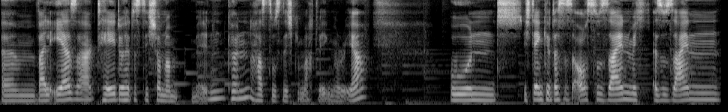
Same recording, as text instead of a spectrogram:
Ähm, weil er sagt, hey, du hättest dich schon mal melden können, hast du es nicht gemacht wegen Maria. Und ich denke, das ist auch so sein, mich, also sein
